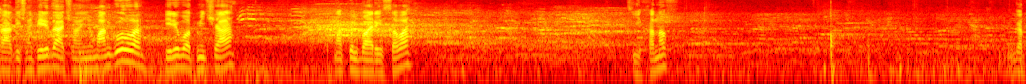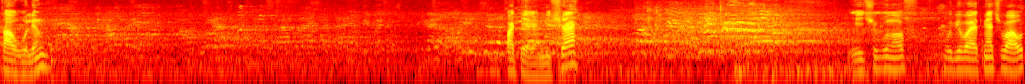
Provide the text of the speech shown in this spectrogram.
Да, отличная передача на Юмангулова. Перевод мяча на Кульбарисова. Тихонов. Гатаулин. Потеря мяча. И Чугунов выбивает мяч в аут.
